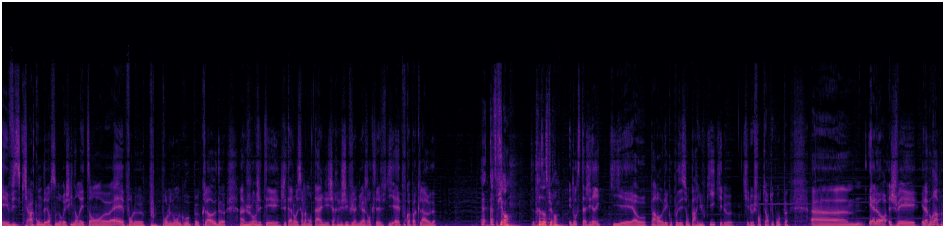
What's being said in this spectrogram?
et qui raconte d'ailleurs son origine en étant, euh, hey, pour le pour le nom de groupe Cloud. Un jour, j'étais allongé sur la montagne et j'ai vu un nuage dans le ciel. Je me suis dit, hey, pourquoi pas Cloud? In- Inspirant. C'est très inspirant. Et donc c'est un générique qui est aux paroles et compositions par Yuki, qui est le, qui est le chanteur du groupe. Euh, et alors, je vais élaborer un peu,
